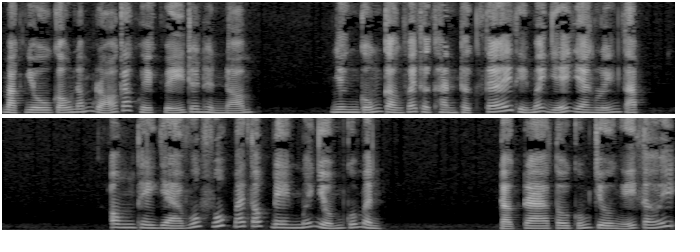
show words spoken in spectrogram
Mặc dù cậu nắm rõ các huyệt vị trên hình nộm, nhưng cũng cần phải thực hành thực tế thì mới dễ dàng luyện tập. Ông thầy già vuốt vuốt mái tóc đen mới nhuộm của mình. Thật ra tôi cũng chưa nghĩ tới.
